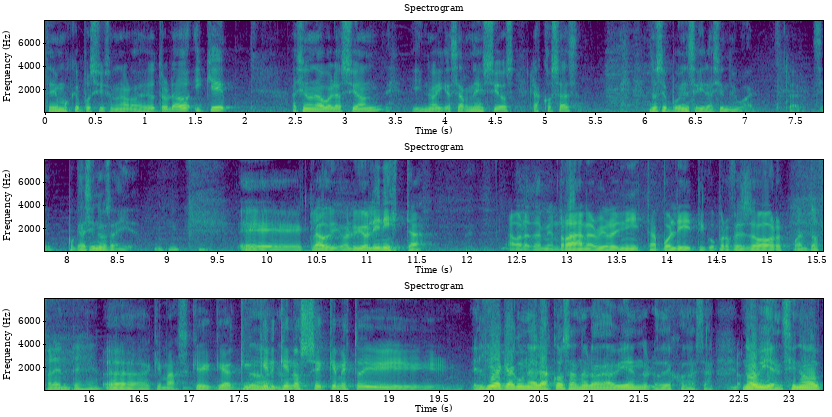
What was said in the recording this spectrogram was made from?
tenemos que posicionarnos de otro lado y que haciendo una evaluación, y no hay que ser necios, las cosas no se pueden seguir haciendo igual, Claro. ¿sí? porque así nos ha ido. Eh, Claudio, el violinista. Ahora también runner, violinista, político, profesor. ¿Cuántos frentes, eh? Eh, ¿Qué más? ¿Qué, qué- qué- No, qué- no. qué no sé? ¿Qué me estoy...? El día que alguna de las cosas no lo haga bien, lo dejo de hacer. No, bien, sino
